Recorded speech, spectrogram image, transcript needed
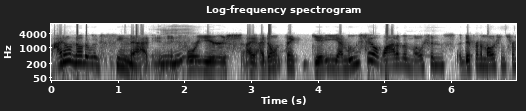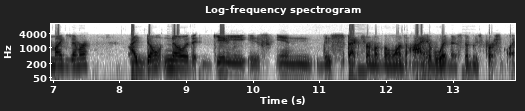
I don't know that we've seen that in, Mm-hmm. in four years. I, I don't think Giddy. I mean, we see a lot of emotions, different emotions from Mike Zimmer. I don't know that Giddy is in the spectrum of the ones I have witnessed, at least personally.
